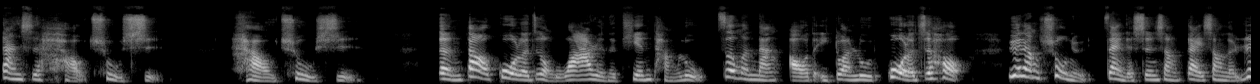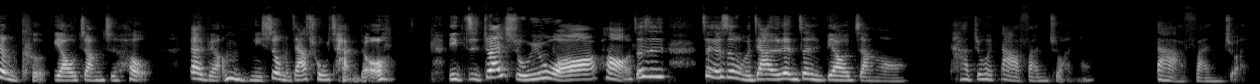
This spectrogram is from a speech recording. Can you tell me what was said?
但是好处是，好处是，等到过了这种挖人的天堂路，这么难熬的一段路过了之后，月亮处女在你的身上盖上了认可标章之后，代表嗯，你是我们家出产的哦，你只专属于我哦，哈，这是这个是我们家的认证标章哦，它就会大翻转哦，大翻转。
